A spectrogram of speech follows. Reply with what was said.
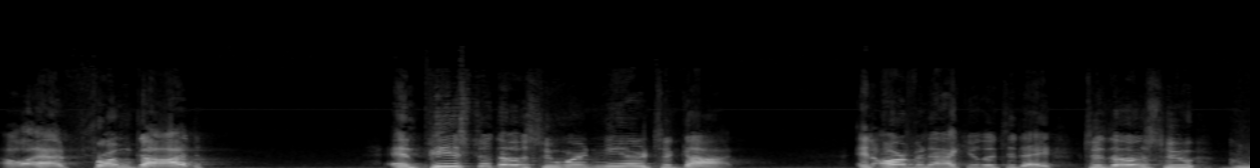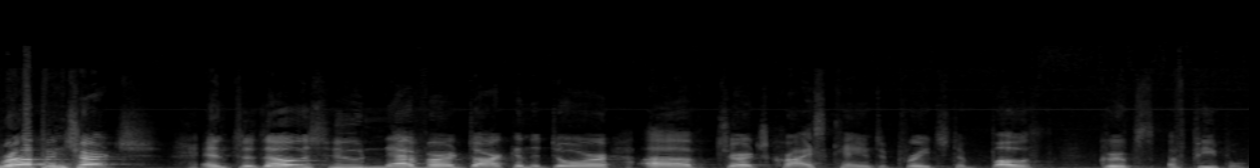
I'll add, from God, and peace to those who were near to God. In our vernacular today, to those who grew up in church and to those who never darkened the door of church. Christ came to preach to both groups of people.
